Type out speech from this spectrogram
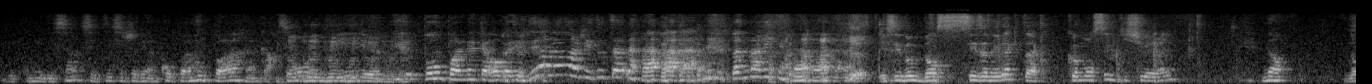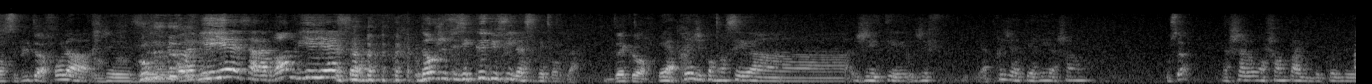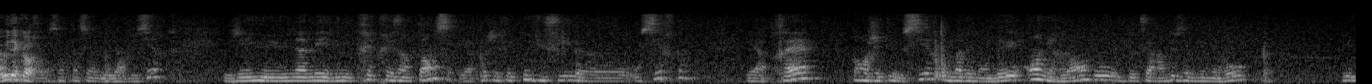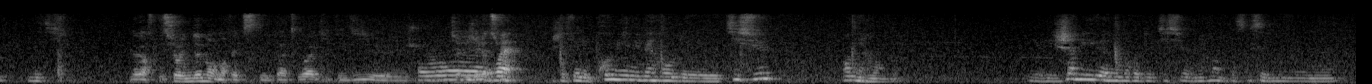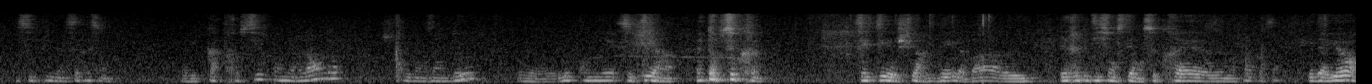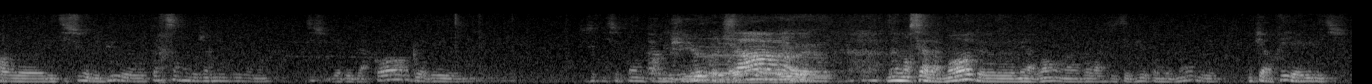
Les premiers dessins, c'était si j'avais un copain ou pas, un garçon, une fille, euh, pompe. Je disais, ah non, j'ai tout ça là. pas de mari. Et c'est donc dans ces années-là que tu as commencé le tissu aérien non, Non, c'est plus tard. Oh là, j'ai- la vieillesse, à la grande vieillesse. Donc je faisais que du fil à cette époque-là. D'accord. Et après j'ai commencé à, j'ai été, après j'ai atterri à Chalon, Où ça? à Chalon en Champagne, l'école de Ah oui, d'accord. Centre des arts du cirque. Et J'ai eu une année et demie très très intense. Et après j'ai fait que du fil euh, au cirque. Et après, quand j'étais au cirque, on m'a demandé en Irlande de faire un deuxième numéro les, les. D'accord, c'était sur une demande en fait. C'était pas toi qui t'es dit euh, je vais me diriger là-dessus. ouais, j'ai fait le premier numéro de tissu en Irlande. Il n'y avait jamais eu un numéro de tissu en Irlande parce que c'est une euh, discipline assez récente. Il y avait quatre cirques en Irlande, je suis dans un d'eux. Euh, le premier, c'était un, un top secret. C'était, je suis arrivée là-bas, euh, les répétitions c'était en secret, euh, machin, comme ça. Et d'ailleurs, euh, les tissus au début, euh, personne n'avait jamais vu. Il y avait de la corde, il y avait. Tu sais qui se font par les oui, cheveux ouais, comme ça. euh, Maintenant c'est à la mode, euh, mais avant, euh, voilà, c'était vieux comme le monde. Et, puis après, il y a eu les tissus.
